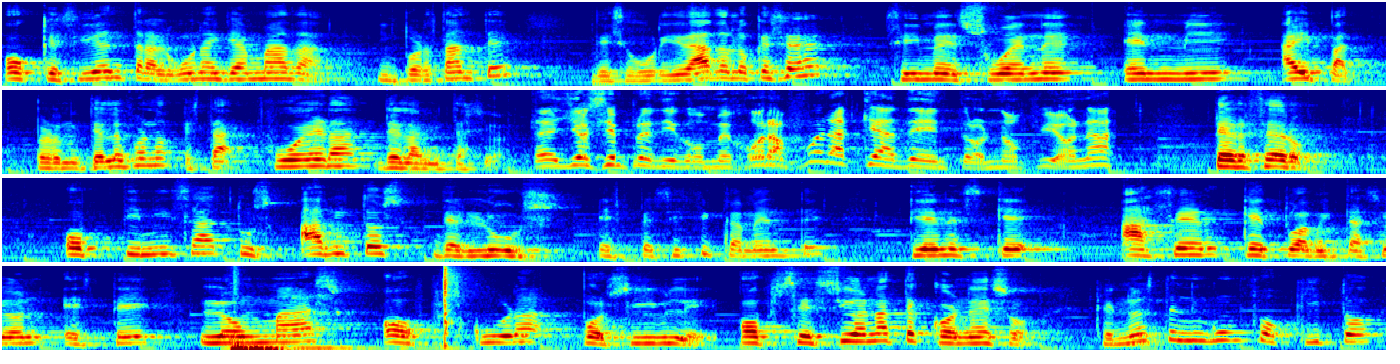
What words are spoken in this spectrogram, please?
o que si entra alguna llamada importante, de seguridad o lo que sea, si me suene en mi iPad. Pero mi teléfono está fuera de la habitación. Eh, yo siempre digo, mejor afuera que adentro, ¿no, Fiona? Tercero, optimiza tus hábitos de luz. Específicamente, tienes que hacer que tu habitación esté lo más oscura posible. Obsesiónate con eso. Que no esté ningún foquito,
